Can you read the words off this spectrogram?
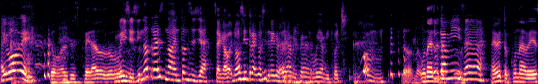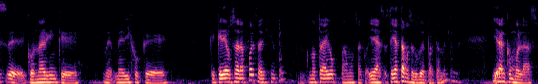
Ahí voy. Como desesperado. ¿no? Me dice, si no traes, no, entonces ya, se acabó. No, sí traigo, sí traigo, espérame, espérame, voy a mi coche. No, no, Una vez Tu tocó- camisa. A mí me tocó una vez eh, con alguien que me, me dijo que, que quería usar a fuerza. Dije, no traigo, vamos a... co-". Y ya, o sea, ya estamos en su departamento, güey. Y eran como las...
